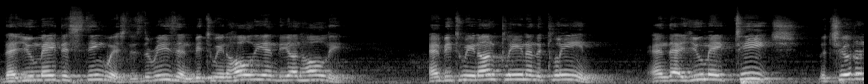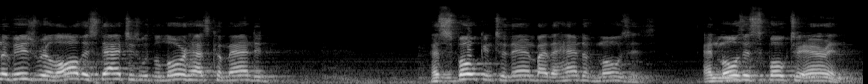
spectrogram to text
that you may distinguish, this is the reason, between holy and the unholy, and between unclean and the clean, and that you may teach the children of Israel all the statutes which the Lord has commanded, has spoken to them by the hand of Moses. And Moses spoke to Aaron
